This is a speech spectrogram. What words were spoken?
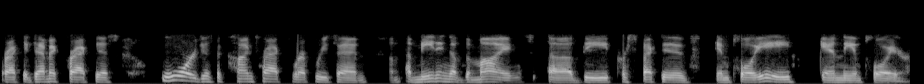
or academic practice? Or does the contract represent um, a meeting of the minds of the prospective employee and the employer?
